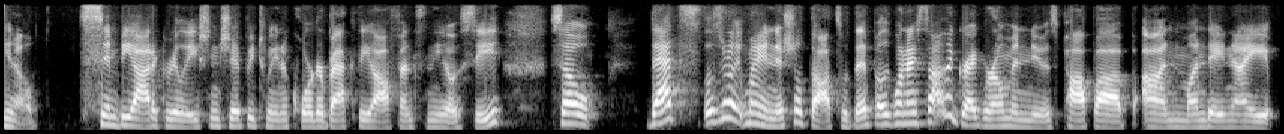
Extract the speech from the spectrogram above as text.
you know, symbiotic relationship between a quarterback, the offense, and the OC. So that's those are like my initial thoughts with it. But like when I saw the Greg Roman news pop up on Monday night,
